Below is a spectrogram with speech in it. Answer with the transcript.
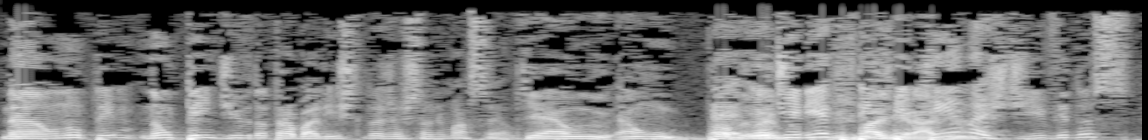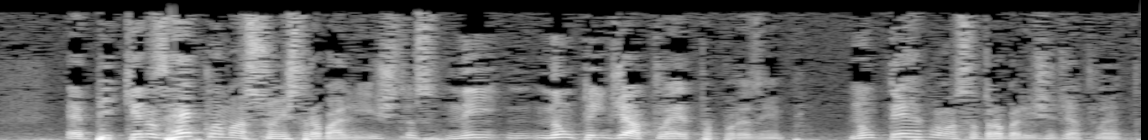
Não, não tem, não tem dívida trabalhista da gestão de Marcelo. Que é um, é um É, problema eu diria que tem pequenas né? dívidas é, pequenas reclamações trabalhistas, nem, não tem de atleta, por exemplo. Não tem reclamação trabalhista de atleta.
